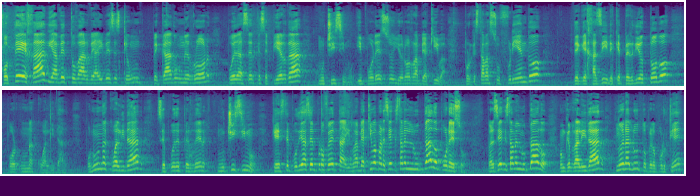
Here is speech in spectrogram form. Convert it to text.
Jotejad y Tobarbe. Hay veces que un pecado, un error, puede hacer que se pierda muchísimo. Y por eso lloró Rabbi Akiva, porque estaba sufriendo de Gehazi, de que perdió todo por una cualidad. Por una cualidad se puede perder muchísimo que este podía ser profeta y Rabbi Akiva parecía que estaba enlutado por eso. Parecía que estaba enlutado, aunque en realidad no era luto. ¿Pero por qué?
